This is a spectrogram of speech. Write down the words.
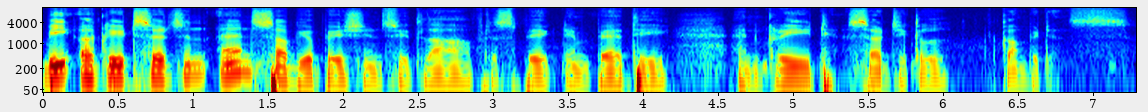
Be a great surgeon and serve your patients with love, respect, empathy, and great surgical competence.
